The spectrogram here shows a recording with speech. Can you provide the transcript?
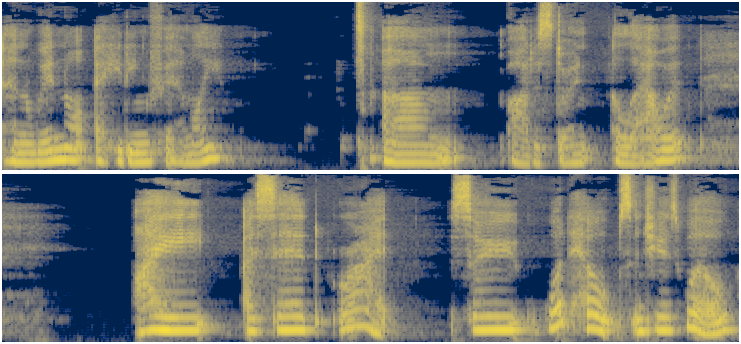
and we're not a hitting family. Um, artists don't allow it. I I said, right, So what helps? And she goes, Well,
